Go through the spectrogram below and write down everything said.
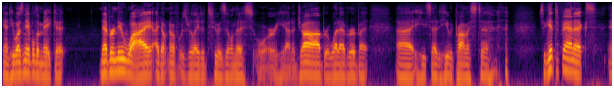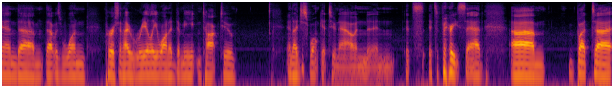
and he wasn't able to make it. Never knew why. I don't know if it was related to his illness or he had a job or whatever, but uh, he said he would promise to to get to FanX, and um, that was one person I really wanted to meet and talk to, and I just won't get to now, and and it's it's very sad, um, but uh,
